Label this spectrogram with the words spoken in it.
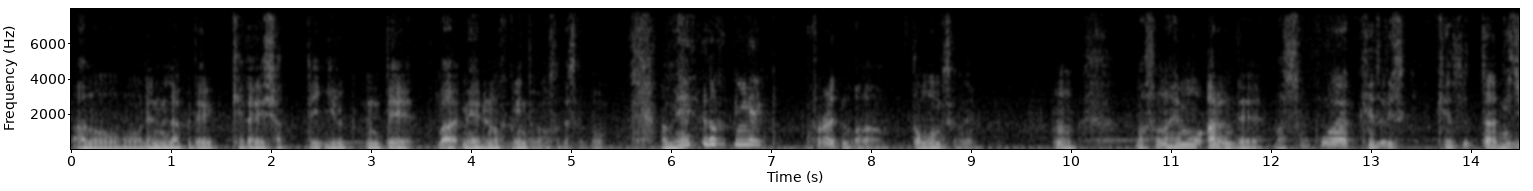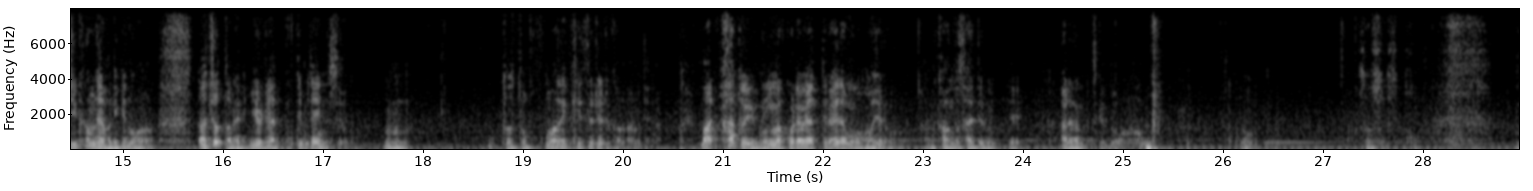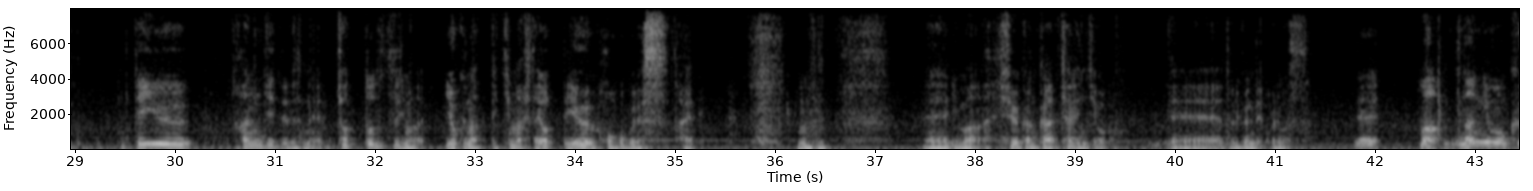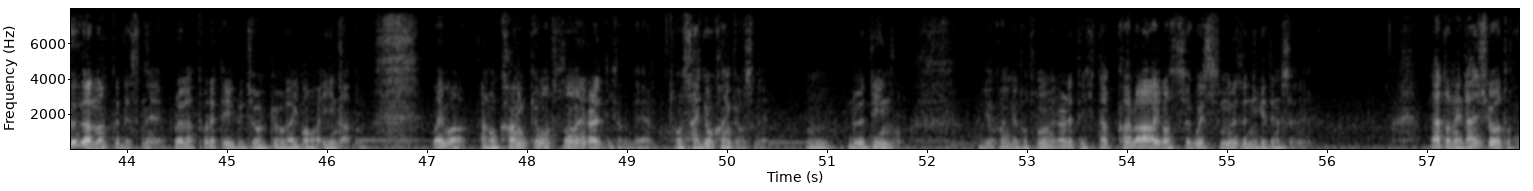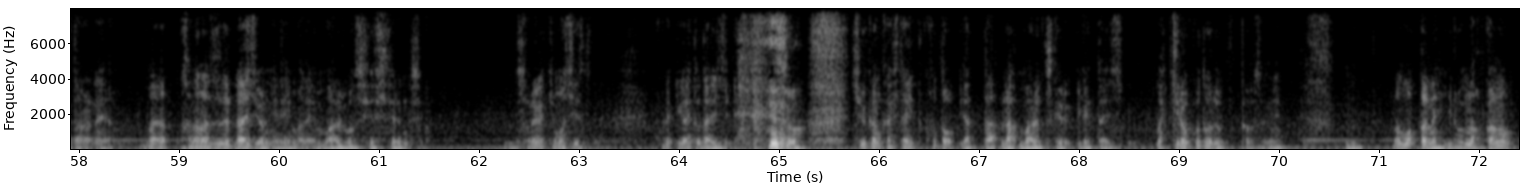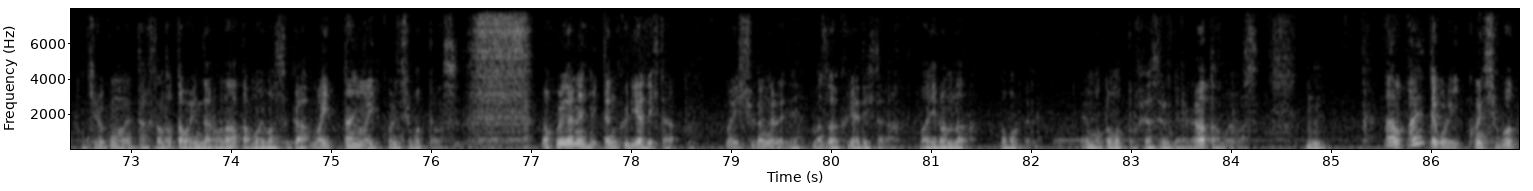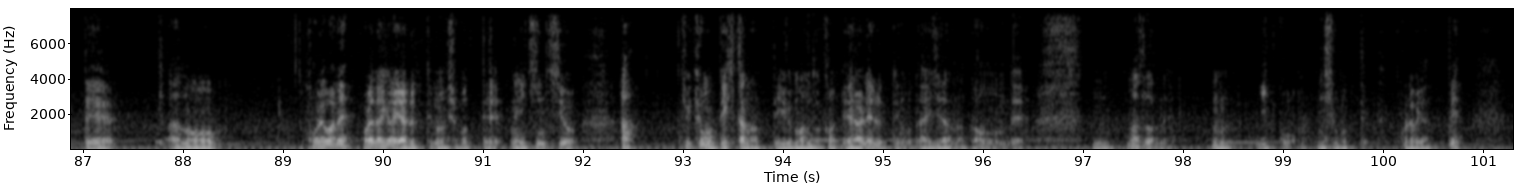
あのー、連絡で携帯しちゃっているんで、まあ、メールの確認とかもそうですけど、まあ、メールの確認が取られてるのかなと思うんですけどね。うん。まあ、その辺もあるんで、まあ、そこは削りすぎ、削ったら2時間台までいけるのかなだからちょっとね、いろいろやってみたいんですよ。うん。とどこまで削れるかなみたいな。まあ、かというね、今これをやってる間ももちろんあのカウントされてるんで、あれなんですけど、あのそうそうそうそう。っていう感じでですね、ちょっとずつ今良くなってきましたよっていう報告です。はい。えー、今、習慣化チャレンジを、えー、取り組んでおります。で、まあ、何にも苦がなくですね、これが取れている状況が今はいいなと。まあ、今、あの、環境も整えられてきたので、この作業環境ですね。うん、ルーティンの作業環境整えられてきたから、今すごいスムーズにいけてるんですよね。であとね、ラジオを撮ったらね、ま、必ずラジオにね、今ね、丸押ししてるんですよ。それが気持ちいいですね。これ意外と大事。そう。習慣化したいことやったら丸つける。意外と大事。まあ、記録を取るってことですよね。うんまあ、もっとね、いろんな他の記録もね、たくさん取った方がいいんだろうなと思いますが、まあ、一旦今1個に絞ってます。まあ、これがね、一旦クリアできたら、まあ、1週間ぐらいね、まずはクリアできたら、まあ、いろんなところでね、もっともっと増やせるんじゃないかなとは思います。うん。まあ、でも、あえてこれ1個に絞って、あの、これはね、これだけはやるっていうのを絞って、ね、1日を、あ、今日もできたなっていう満足感を得られるっていうのも大事だなとは思うんで、うん、まずはね、うん、1個に絞って、これをやって、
